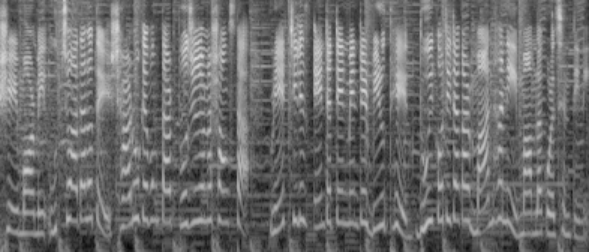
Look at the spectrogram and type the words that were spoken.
সেই মর্মে উচ্চ আদালতে শাহরুখ এবং তার প্রযোজনা সংস্থা রেড চিলিজ এন্টারটেনমেন্টের বিরুদ্ধে দুই কোটি টাকার মানহানি মামলা করেছেন তিনি।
